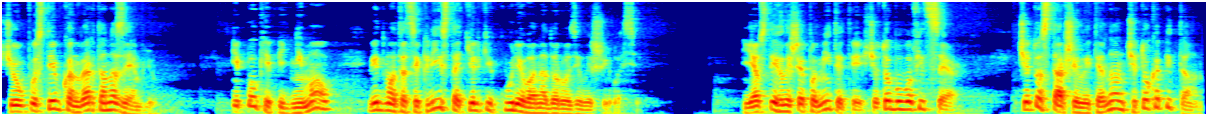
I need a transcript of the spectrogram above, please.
що впустив конверта на землю. І поки піднімав, від мотоцикліста тільки курява на дорозі лишилася. Я встиг лише помітити, що то був офіцер, чи то старший лейтенант, чи то капітан,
